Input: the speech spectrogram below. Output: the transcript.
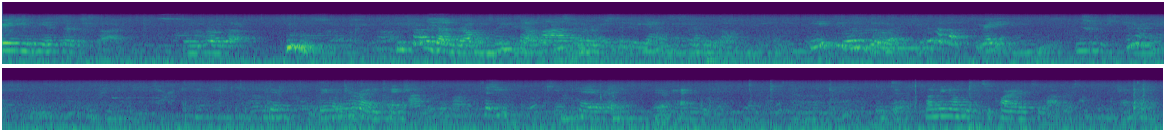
in to be a service dog when he grows up. He's probably done growing, but he's got a lot of work to do. He's doing good. Ready? Say when you're ready, Kay. Okay, ready. Okay. Let me know if it's too quiet or too loud or something, okay?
